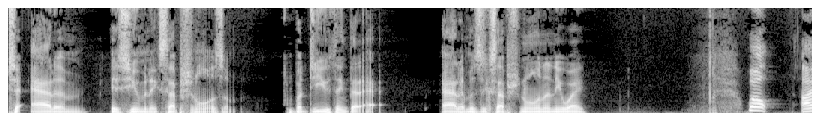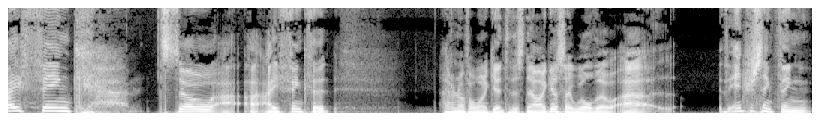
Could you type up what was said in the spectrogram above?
to Adam is human exceptionalism. But do you think that Adam is exceptional in any way? Well, I think so. I, I think that I don't know if I want to get into this now. I guess I will though. Uh, the interesting thing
